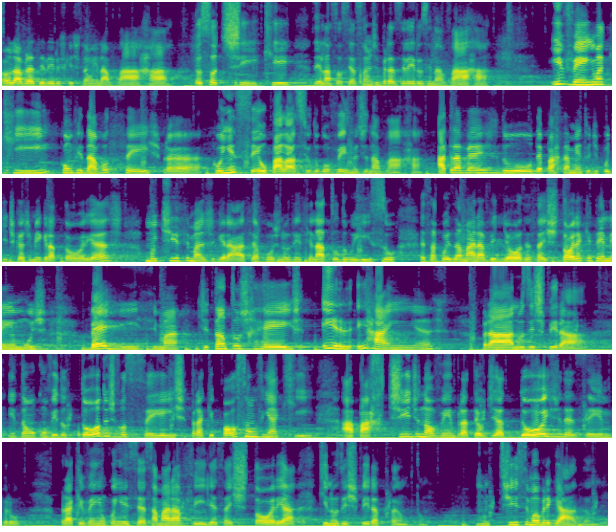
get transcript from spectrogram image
Olá, brasileiros que estão em Navarra. Eu sou Tique, da Associação de Brasileiros em Navarra. E venho aqui convidar vocês para conhecer o Palácio do Governo de Navarra. Através do Departamento de Políticas Migratórias, muitíssimas graças por nos ensinar tudo isso, essa coisa maravilhosa, essa história que temos belíssima de tantos reis e, e rainhas para nos inspirar. Então eu convido todos vocês para que possam vir aqui a partir de novembro até o dia 2 de dezembro, para que venham conhecer essa maravilha, essa história que nos inspira tanto. Muitíssimo obrigada.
